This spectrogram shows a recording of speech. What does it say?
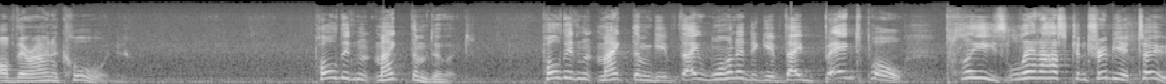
of their own accord. Paul didn't make them do it. Paul didn't make them give. They wanted to give. They begged Paul, please let us contribute too.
